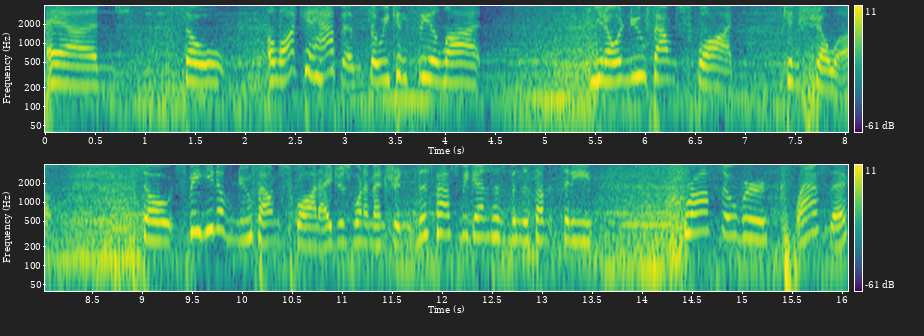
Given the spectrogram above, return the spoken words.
And so a lot can happen. So we can see a lot, you know, a newfound squad can show up. So speaking of newfound squad, I just want to mention this past weekend has been the Summit City Crossover Classic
